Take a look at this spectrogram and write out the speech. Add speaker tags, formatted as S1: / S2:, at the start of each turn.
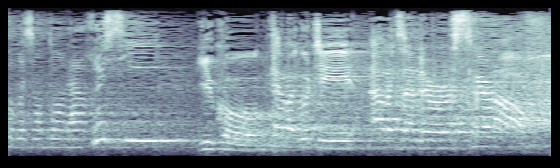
S1: représentant la Russie.
S2: Yuko Kamaguchi, Alexander Smirnov.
